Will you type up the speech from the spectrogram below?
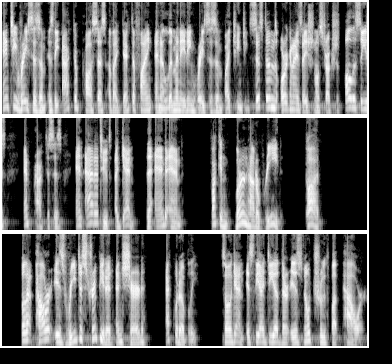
Anti-racism is the active process of identifying and eliminating racism by changing systems, organizational structures, policies, and practices and attitudes. Again, the end end. Fucking learn how to read. God. So that power is redistributed and shared equitably. So again, it's the idea there is no truth but power.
